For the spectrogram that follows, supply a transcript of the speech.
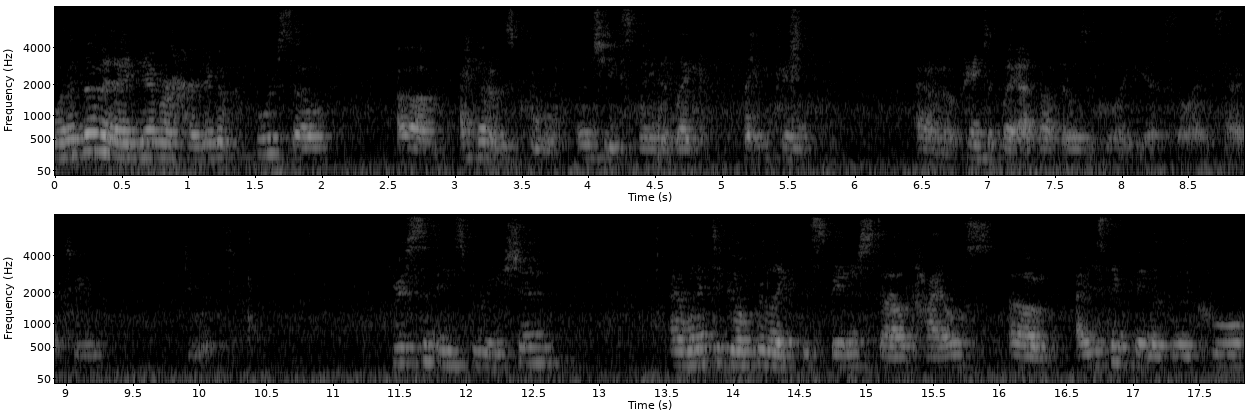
one of them, and I'd never heard of it before, so um, I thought it was cool when she explained it, like that you can, I don't know, paint a plate. I thought that was a cool idea, so I decided to do it. Here's some inspiration. I wanted to go for like the Spanish style tiles. Um, I just think they look really cool.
